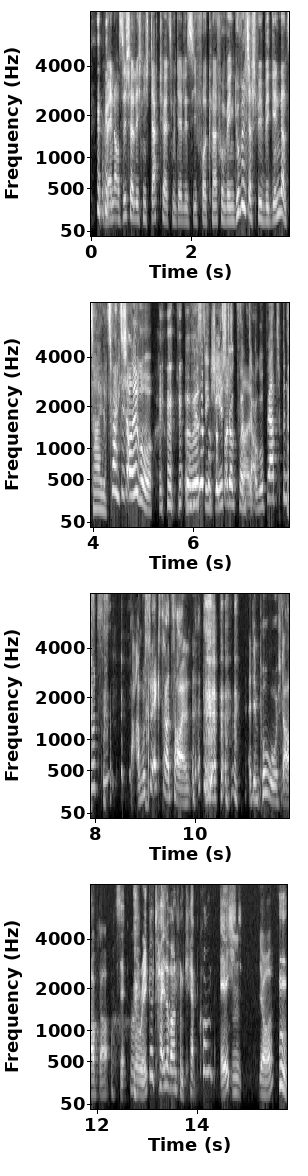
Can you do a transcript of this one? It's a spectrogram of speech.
Wenn auch sicherlich nicht DuckTales mit DLC voll knallt, von wegen, du willst das Spiel beginnen, dann zahl ich 20 Euro! Du willst den Gehstock von Dagobert benutzen? Da musst du extra zahlen. Äh, den Pogo-Stab da. Oracle-Teile waren von Capcom? Echt? Hm, ja. Huh,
